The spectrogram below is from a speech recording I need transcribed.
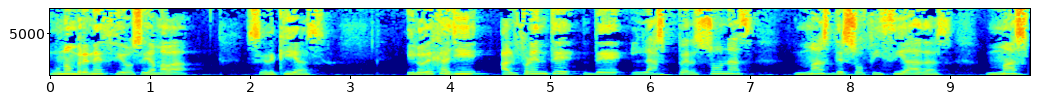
un hombre necio, se llamaba Sedequías, y lo deja allí al frente de las personas más desoficiadas, más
